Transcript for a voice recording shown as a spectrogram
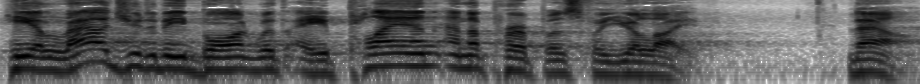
He allowed you to be born with a plan and a purpose for your life. Now,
